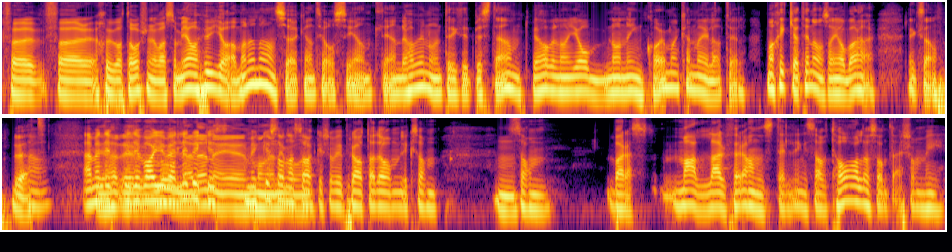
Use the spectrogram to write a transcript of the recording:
för, för sju, åtta år sedan, var som, ja hur gör man en ansökan till oss egentligen? Det har vi nog inte riktigt bestämt. Vi har väl någon jobb, någon inkorg man kan mejla till. Man skickar till någon som jobbar här, liksom, du vet. Ja. Nej, men det, hade- det var ju väldigt mycket, mycket sådana nivåer. saker som vi pratade om, liksom, Mm. som bara mallar för anställningsavtal och sånt där. Som vi,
